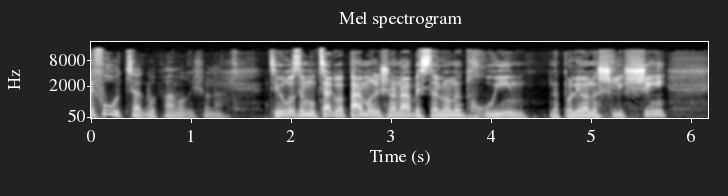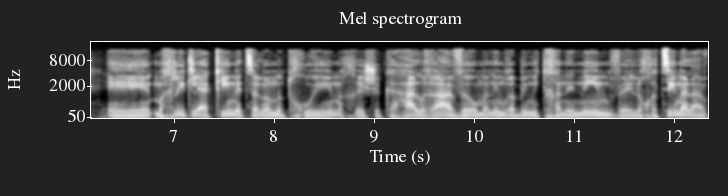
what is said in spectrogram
איפה הוא הוצג בפעם הראשונה? הציור הזה מוצג בפעם הראשונה בסלון הדחויים. נפוליאון השלישי אה, מחליט להקים את סלון הדחויים, אחרי שקהל רב ואומנים רבים מתחננים ולוחצים עליו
